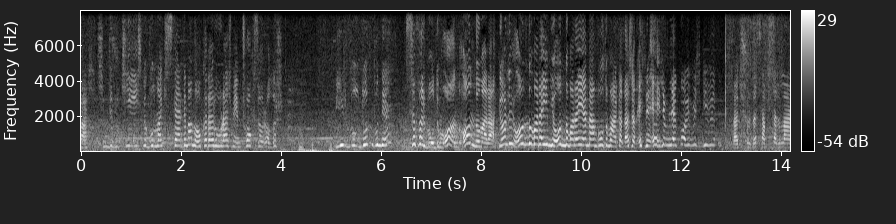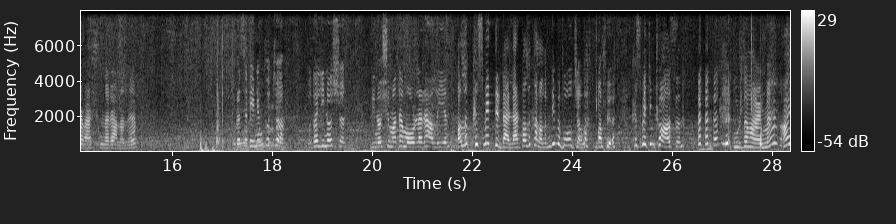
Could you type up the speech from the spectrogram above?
var. Şimdi Rukiye ismi bulmak isterdim ama o kadar uğraşmayayım. Çok zor olur. Bir buldum. Bu ne? Sıfır buldum 10 10 numara. Gördün mü 10 numarayım ya 10 numarayı hemen buldum arkadaşlar. Eli, elimle koymuş gibi. Bak şurada sapsarılar var şunları alalım. Burası benim kutum. Bu da linoşun. Linoşuma da morları alayım. Balık kısmettir derler. Balık alalım değil mi? Bolca alalım balığı. Kısmetim çoğalsın. Burada var mı? Ay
